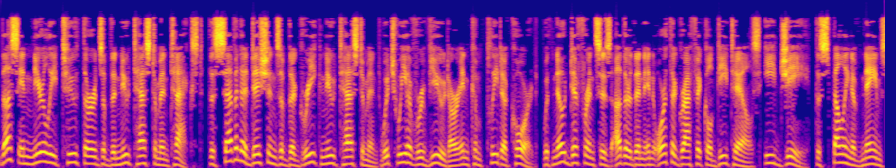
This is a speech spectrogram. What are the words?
Thus in nearly two-thirds of the New Testament text, the seven editions of the Greek New Testament which we have reviewed are in complete accord, with no differences other than in orthographical details e.g., the spelling of names,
